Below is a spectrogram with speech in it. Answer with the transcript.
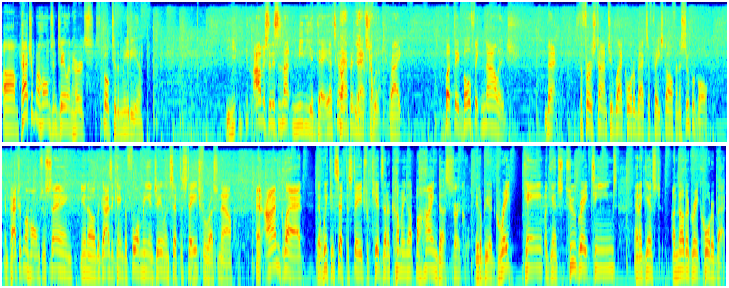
Um, Patrick Mahomes and Jalen Hurts spoke to the media. Obviously, this is not media day. That's going Right. to happen Yeah, next week, right? But they both acknowledge that it's the first time two black quarterbacks have faced off in a Super Bowl. And Patrick Mahomes was saying, you know, the guys that came before me and Jalen set the stage for us now. And I'm glad that we can set the stage for kids that are coming up behind us. Very cool. It'll be a great game against two great teams and against another great quarterback.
